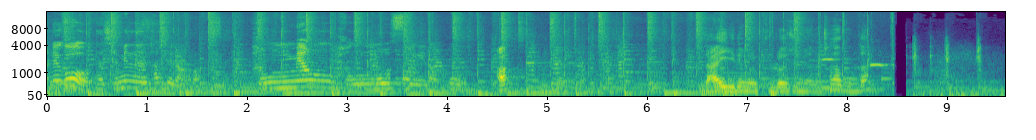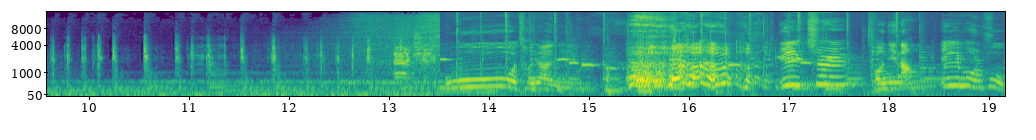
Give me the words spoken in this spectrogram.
그리고 제가 재밌는 사실을 알았어요. 방명방모성이라고 아. 나의 이름을 불러주면 쳐다본다? 오 전혀 아니에요. 일출 전이나 일몰 후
